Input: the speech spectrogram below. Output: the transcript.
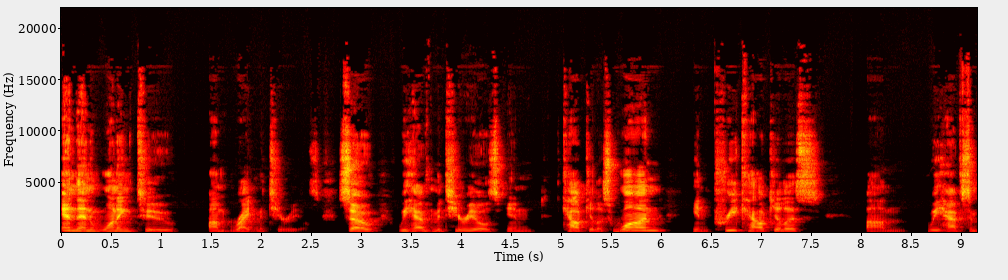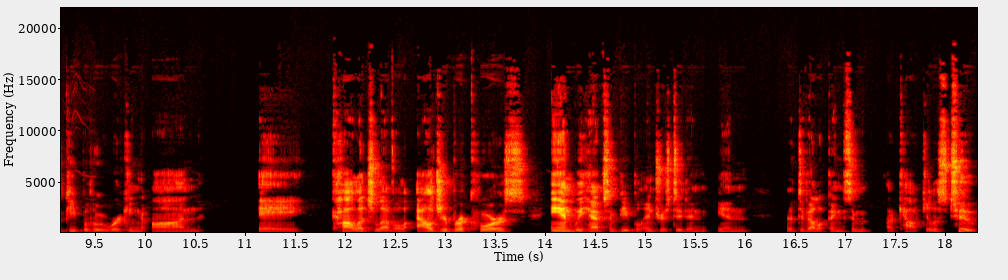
and then wanting to um, write materials. So we have mm-hmm. materials in calculus one, in pre-calculus. Um, we have some people who are working on a college level algebra course, and we have some people interested in in uh, developing some uh, calculus 2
